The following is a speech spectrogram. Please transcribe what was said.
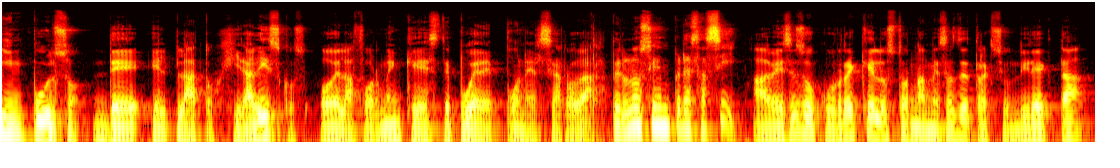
impulso del plato giradiscos o de la forma en que éste puede ponerse a rodar. Pero no siempre es así. A veces ocurre que los tornamesas de tracción directa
